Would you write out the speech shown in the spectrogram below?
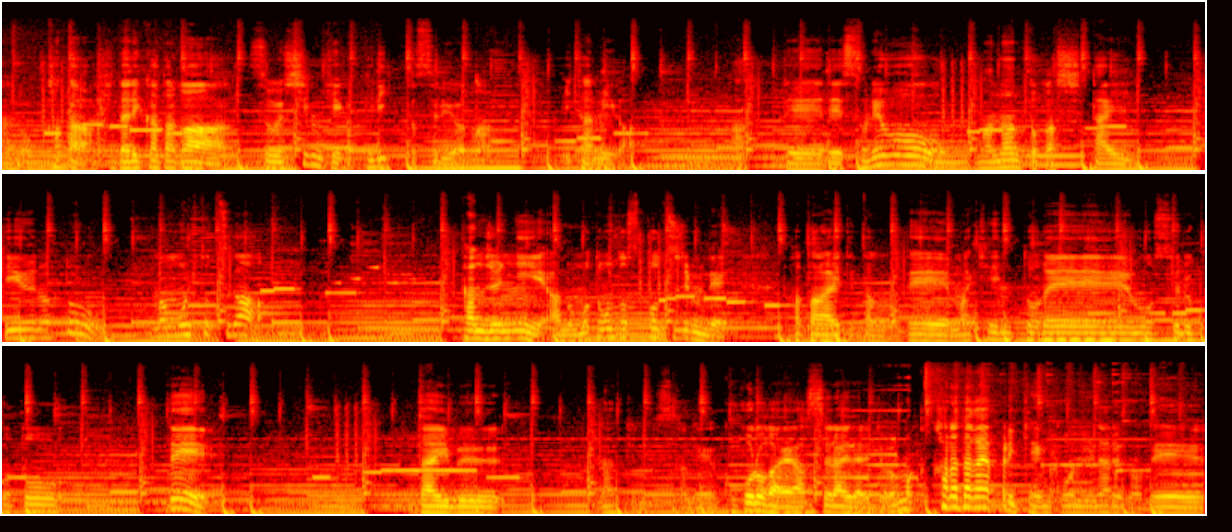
あの肩が左肩がすごい神経がピリッとするような痛みがあってでそれを、まあ、なんとかしたいっていうのと、まあ、もう一つが単純にもともとスポーツジムで働いてたので、まあ、筋トレをすることでだいぶ何て言うんですかね心が安らいだりとか、まあ、体がやっぱり健康になるので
